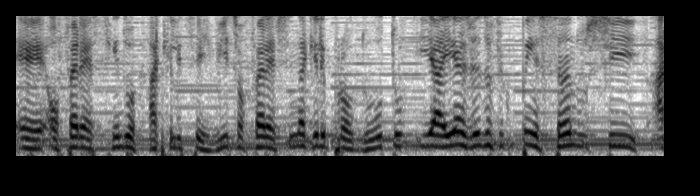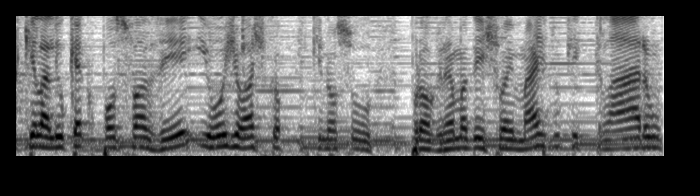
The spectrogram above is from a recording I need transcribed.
é, oferecendo aquele serviço, oferecendo aquele produto. E aí, às vezes, eu fico pensando se aquilo ali, o que é que eu posso fazer. E hoje eu acho que, que nosso programa deixou aí mais do que claro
